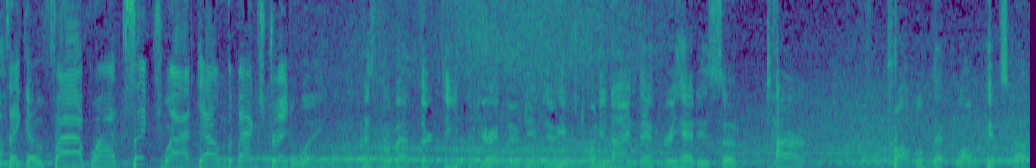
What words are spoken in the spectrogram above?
as they go five wide, six wide down the back straightaway. That's for about 13th that Jarrett moved into. He was 29th after he had his uh, tire problem, that long pit stop.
